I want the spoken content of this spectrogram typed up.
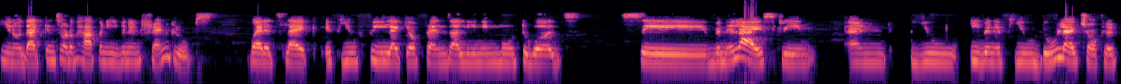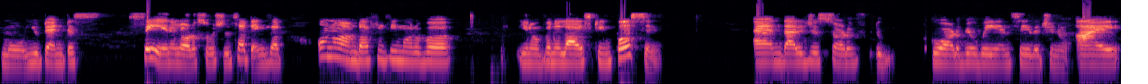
you know that can sort of happen even in friend groups where it's like if you feel like your friends are leaning more towards say vanilla ice cream and you even if you do like chocolate more you tend to say in a lot of social settings that oh no i'm definitely more of a you know vanilla ice cream person. And that is just sort of to go out of your way and say that you know i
